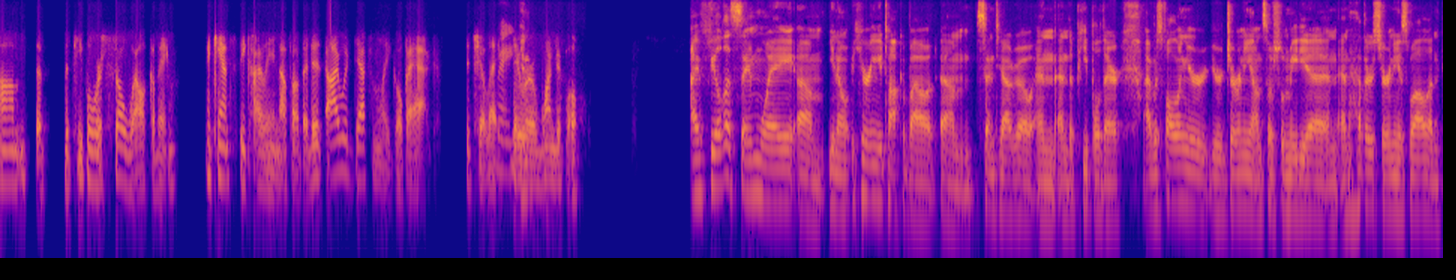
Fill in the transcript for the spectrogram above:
Um, the the people were so welcoming. I can't speak highly enough of it. it I would definitely go back to Chile. Right. They were wonderful. I feel the same way. Um, you know, hearing you talk about um, Santiago and and the people there. I was following your your journey on social media and, and Heather's journey as well. And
